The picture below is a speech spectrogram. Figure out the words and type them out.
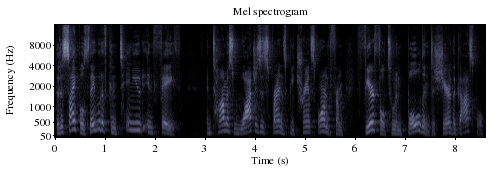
The disciples, they would have continued in faith, and Thomas watches his friends be transformed from fearful to emboldened to share the gospel.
